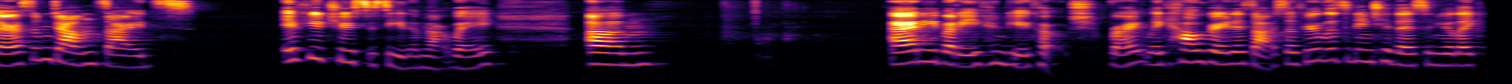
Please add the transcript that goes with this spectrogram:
there are some downsides if you choose to see them that way. Um, anybody can be a coach, right? Like, how great is that? So, if you're listening to this and you're like,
